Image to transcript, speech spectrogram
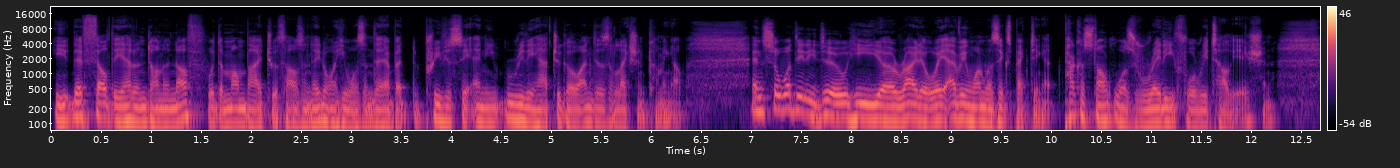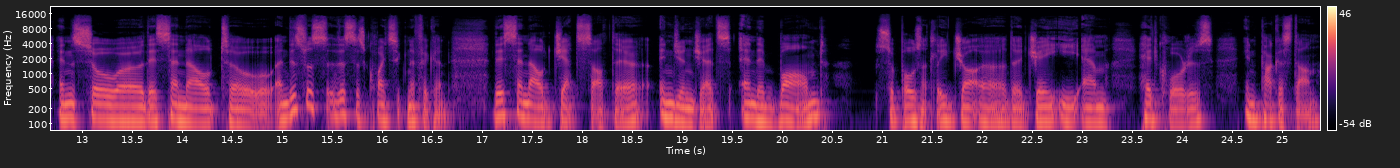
He, they felt he hadn't done enough with the Mumbai 2008, or he wasn't there, but previously, and he really had to go, and there's an election coming up. And so what did he do? He, uh, right away, everyone was expecting it. Pakistan was ready for retaliation. And so uh, they send out, uh, and this was this is quite significant, they send out jets out there, Indian jets, and they bombed supposedly uh, the JEM headquarters in Pakistan.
